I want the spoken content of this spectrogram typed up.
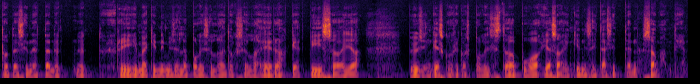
totesin, että nyt, nyt Riihimäkin nimisellä poliisilaitoksella ei rahkeet piisaa ja pyysin keskusrikospoliisista apua ja sainkin sitä sitten saman tien.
